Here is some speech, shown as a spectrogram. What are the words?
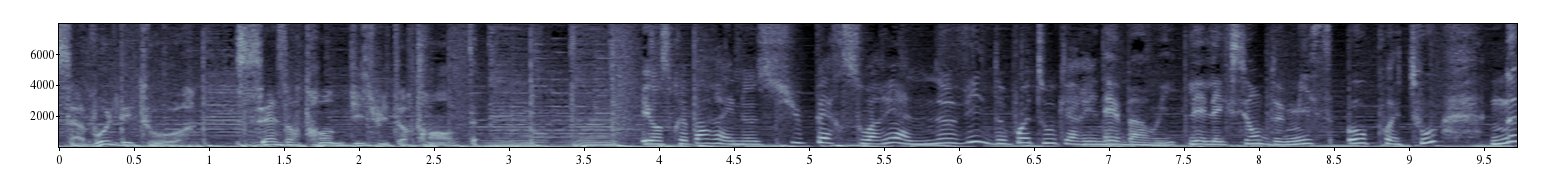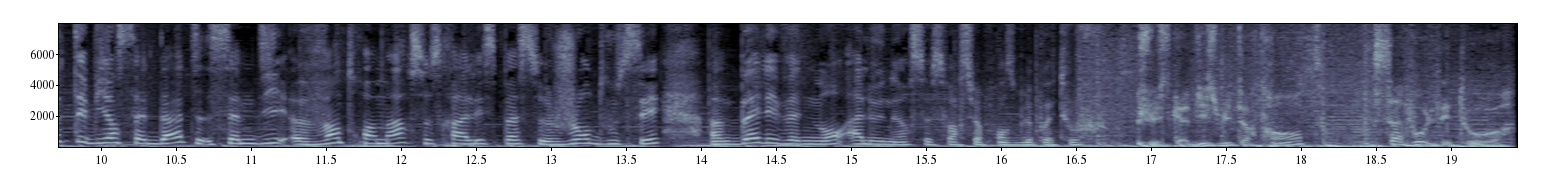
Ça vaut le détour. 16h30, 18h30. Et on se prépare à une super soirée à Neuville de Poitou, Karine. Eh ben oui, l'élection de Miss au Poitou. Notez bien cette date, samedi 23 mars, ce sera à l'espace Jean Doucet. Un bel événement à l'honneur ce soir sur France Bleu Poitou. Jusqu'à 18h30, ça vaut le détour.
